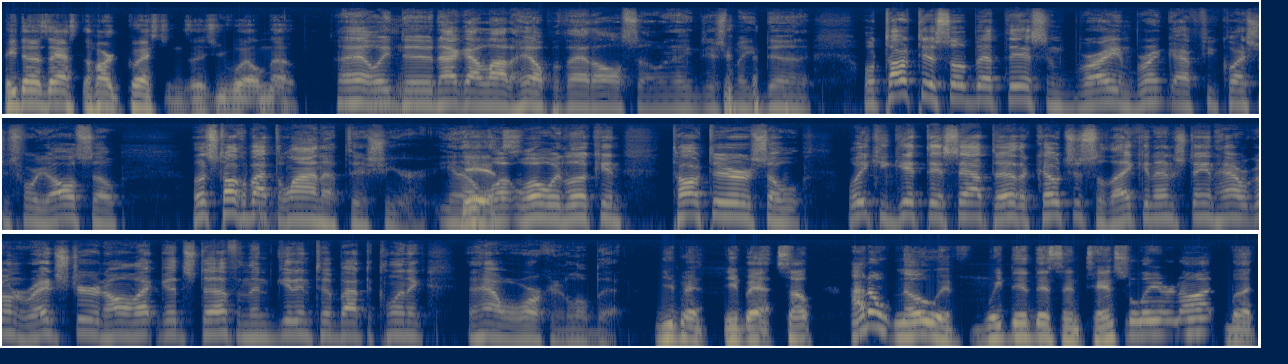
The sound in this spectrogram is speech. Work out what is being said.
he does ask the hard questions, as you well know. Hell, we do. And I got a lot of help with that also. It ain't just me doing it. Well, talk to us a little bit about this. And Bray and Brent got a few questions for you also. Let's talk about the lineup this year. You know, Yes. what, what we're looking, talk to her so we can get this out to other coaches so they can understand how we're going to register and all that good stuff. And then get into about the clinic and how we're working a little bit. You bet. You bet. So I don't know if we did this intentionally or not, but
